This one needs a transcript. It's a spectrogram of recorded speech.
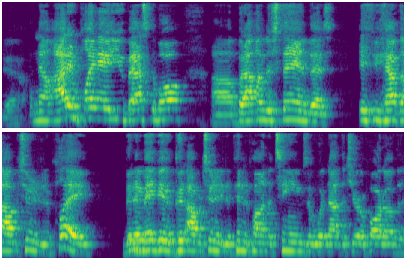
Yeah. Now I didn't play AAU basketball, uh, but I understand that if you have the opportunity to play, then it may be a good opportunity, depending upon the teams and whatnot that you're a part of, the,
